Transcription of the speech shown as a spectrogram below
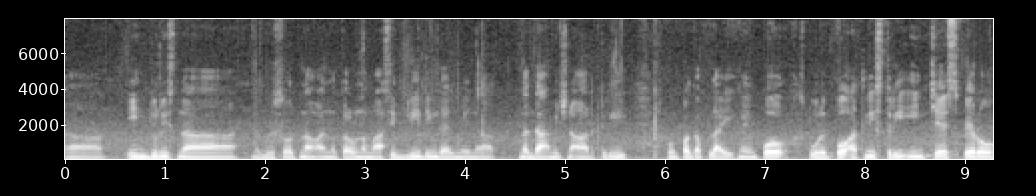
ah, injuries na nag-result ng ano, nagkaroon ng massive bleeding dahil may na, na damage na artery kung pag-apply. Ngayon po, tulad po at least 3 inches pero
